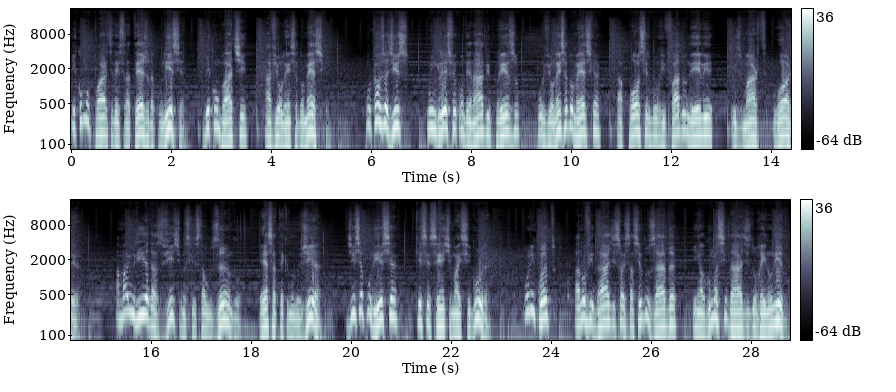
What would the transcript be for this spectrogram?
e como parte da estratégia da polícia de combate à violência doméstica. Por causa disso, o inglês foi condenado e preso por violência doméstica após ser borrifado nele o Smart Warrior. A maioria das vítimas que está usando essa tecnologia disse à polícia que se sente mais segura. Por enquanto, a novidade só está sendo usada em algumas cidades do Reino Unido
